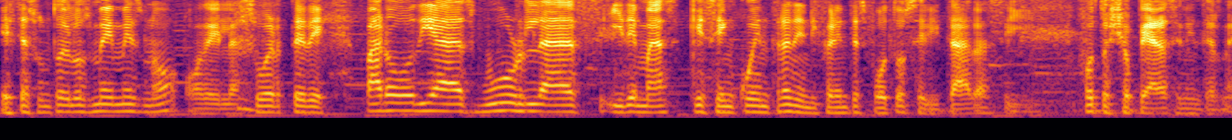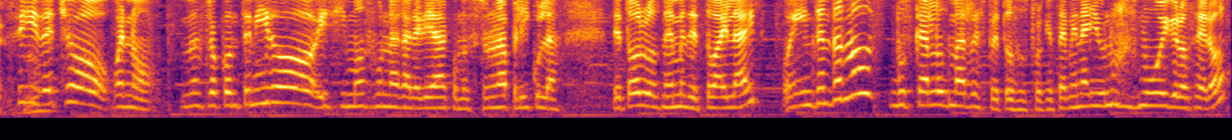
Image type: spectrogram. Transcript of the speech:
este asunto de los memes, ¿no? O de la suerte de parodias, burlas y demás que se encuentran en diferentes fotos editadas y photoshopeadas en internet. Sí, ¿no? de hecho, bueno, nuestro contenido hicimos una galería cuando se estrenó la película de todos los memes de Twilight, intentando buscar los más respetuosos, porque también hay unos muy groseros.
